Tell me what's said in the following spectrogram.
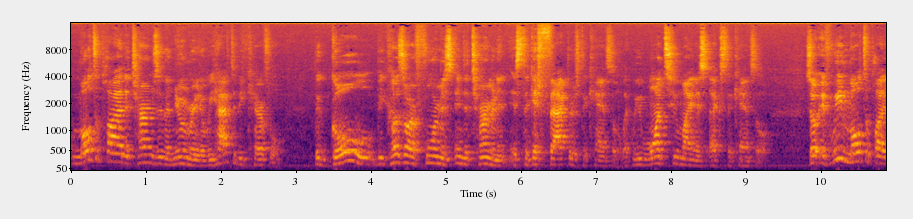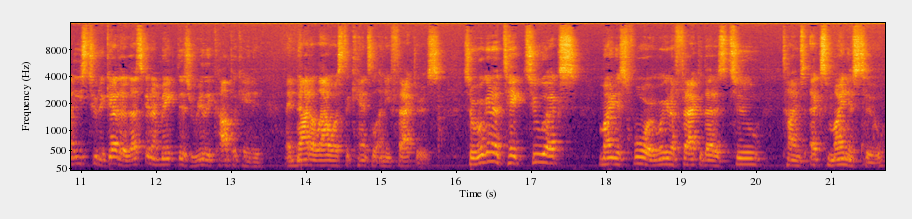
multiply the terms in the numerator, we have to be careful. The goal, because our form is indeterminate, is to get factors to cancel. Like we want 2 minus x to cancel. So if we multiply these two together, that's going to make this really complicated and not allow us to cancel any factors. So we're going to take 2x minus 4 and we're going to factor that as 2 times x minus 2.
